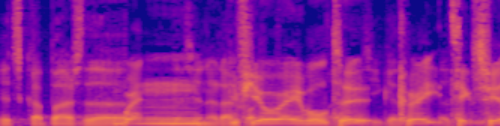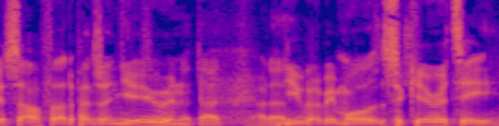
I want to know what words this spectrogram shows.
ets capaç de, when de if you're able to create things for yourself, that depends on you, and you've got a bit more security.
